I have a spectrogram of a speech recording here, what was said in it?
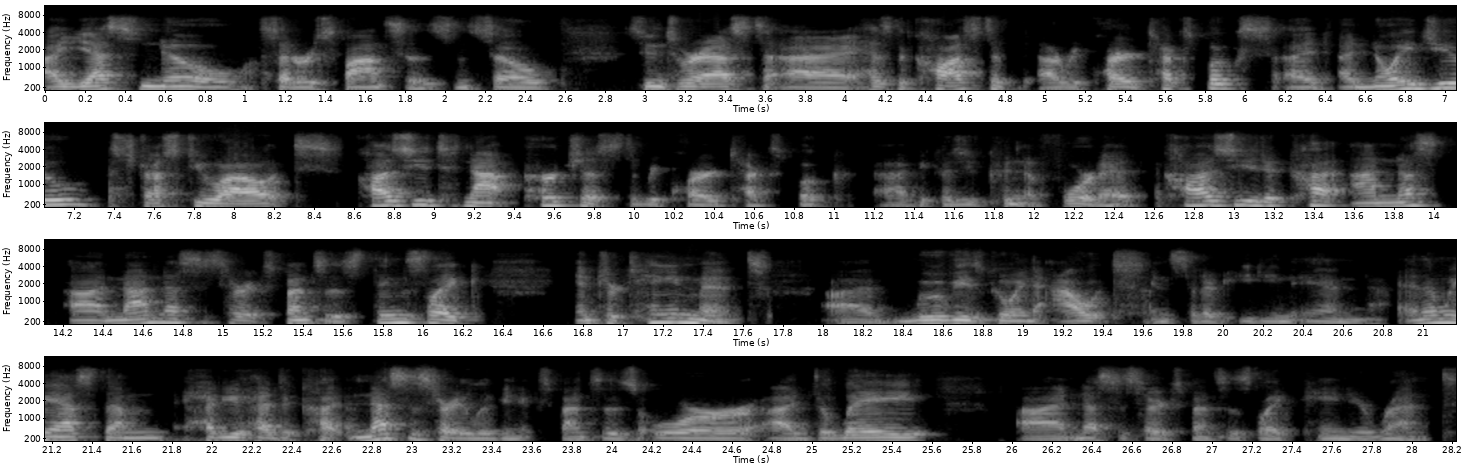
a yes, no set of responses. And so students were asked, uh, has the cost of uh, required textbooks uh, annoyed you, stressed you out, caused you to not purchase the required textbook uh, because you couldn't afford it, caused you to cut on non-necessary expenses, things like entertainment, uh, movies going out instead of eating in. And then we asked them, have you had to cut necessary living expenses or uh, delay uh, necessary expenses like paying your rent?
